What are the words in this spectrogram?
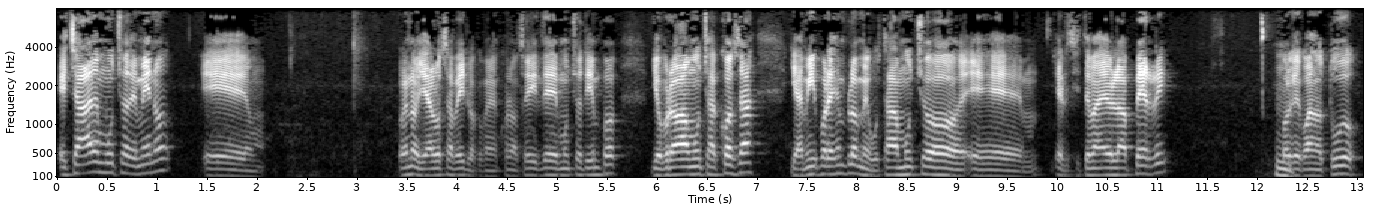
echaba de mucho de menos, eh, bueno, ya lo sabéis, lo que me conocéis de mucho tiempo, yo probaba muchas cosas y a mí, por ejemplo, me gustaba mucho eh, el sistema de BlackBerry, porque cuando tú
